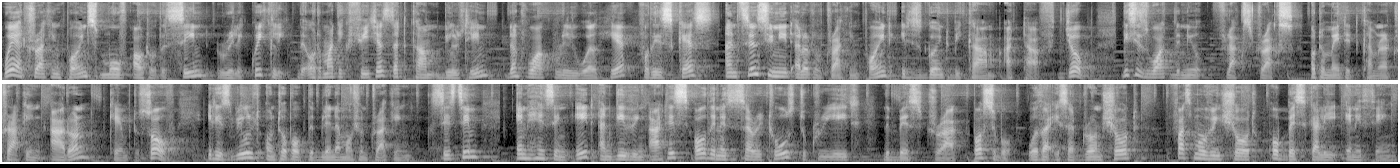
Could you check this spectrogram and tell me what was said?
where tracking points move out of the scene really quickly. The automatic features that come built in don't work really well here for this case, and since you need a lot of tracking point, it is going to become a tough job. This is what the new Flaxtrax automated camera tracking add-on came to solve. It is built on top of the Blender motion tracking system, enhancing it and giving artists all the necessary tools to create the best track possible, whether it's a drone shot, fast moving shot, or basically anything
